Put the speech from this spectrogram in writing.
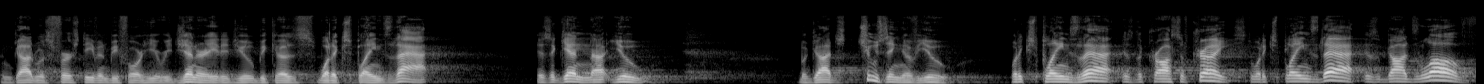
And God was first even before He regenerated you, because what explains that is again not you, but God's choosing of you. What explains that is the cross of Christ. What explains that is God's love.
